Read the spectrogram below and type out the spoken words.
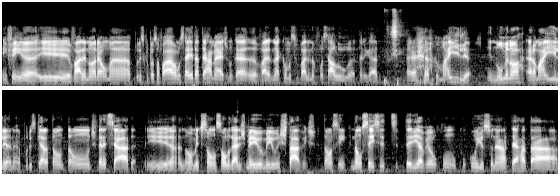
Enfim, é, e Valinor é uma. Por isso que o pessoal fala, ah, vamos sair da Terra-média. Não, quer... não é como se Valinor fosse a Lua, tá ligado? É uma ilha. E Númenor era uma ilha, né? Por isso que era tão, tão diferenciada. E normalmente são, são lugares meio, meio instáveis. Então, assim, não sei se, se teria a ver com, com, com isso, né? A Terra tá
